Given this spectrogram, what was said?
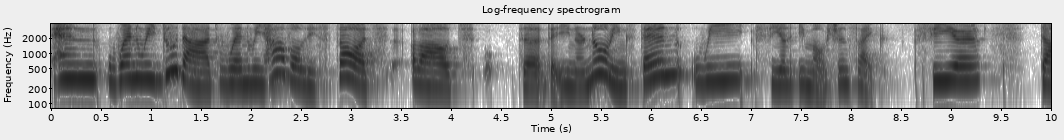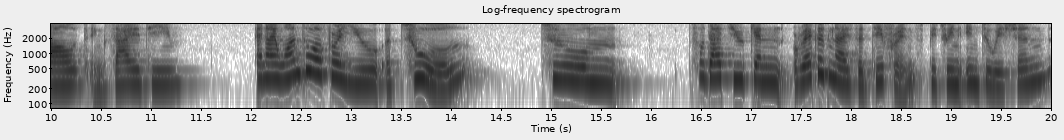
And when we do that, when we have all these thoughts about the, the inner knowings, then we feel emotions like fear, doubt, anxiety. And I want to offer you a tool to um, so that you can recognize the difference between intuition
